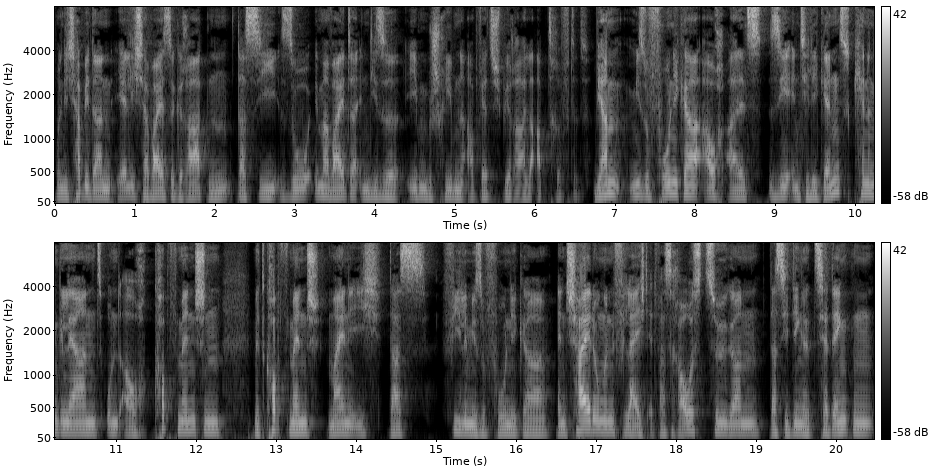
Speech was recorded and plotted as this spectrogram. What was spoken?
Und ich habe ihr dann ehrlicherweise geraten, dass sie so immer weiter in diese eben beschriebene Abwärtsspirale abdriftet. Wir haben Misophoniker auch als sehr intelligent kennengelernt und auch Kopfmenschen. Mit Kopfmensch meine ich, dass viele Misophoniker Entscheidungen vielleicht etwas rauszögern, dass sie Dinge zerdenken,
